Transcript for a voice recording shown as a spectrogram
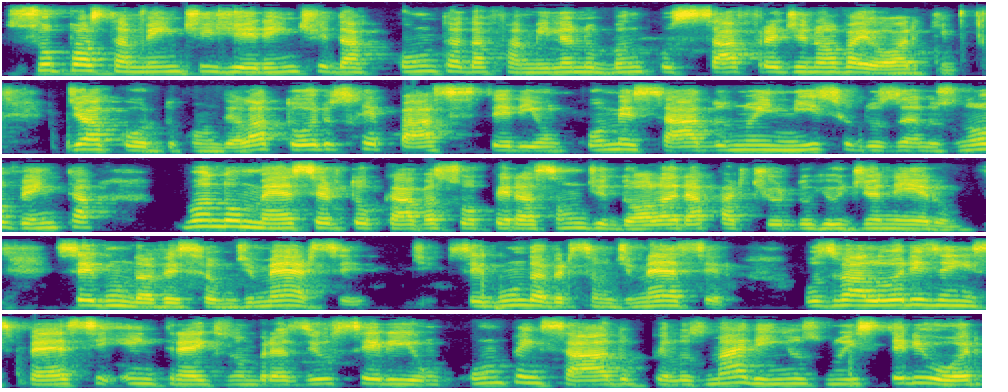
supostamente gerente da conta da família no Banco Safra de Nova York. De acordo com o delator, os repasses teriam começado no início dos anos 90, quando o Messer tocava sua operação de dólar a partir do Rio de Janeiro. Segundo a versão de Messer, segundo a versão de Messer, os valores em espécie entregues no Brasil seriam compensados pelos marinhos no exterior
